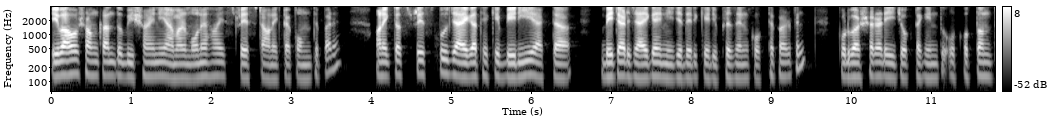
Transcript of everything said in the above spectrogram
বিবাহ সংক্রান্ত বিষয় নিয়ে আমার মনে হয় স্ট্রেসটা অনেকটা কমতে পারে। অনেকটা স্ট্রেসফুল জায়গা থেকে বেরিয়ে একটা বেটার জায়গায় নিজেদেরকে রিপ্রেজেন্ট করতে পারবেন। পূর্বাশারার এই যোগটা কিন্তু অত্যন্ত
